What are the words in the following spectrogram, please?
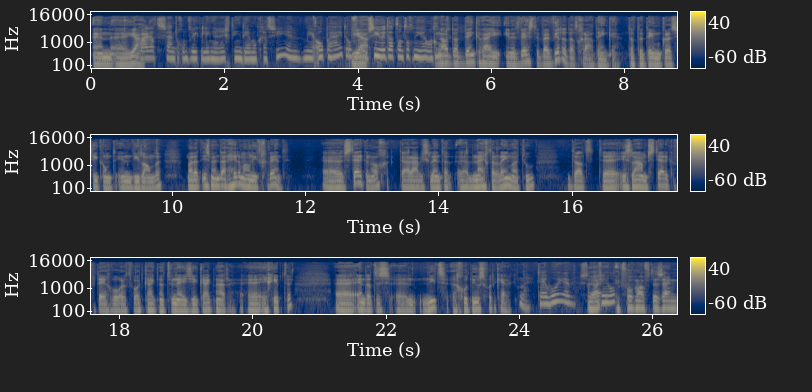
En, uh, ja. Maar dat zijn toch ontwikkelingen richting democratie en meer openheid? Of, ja. of, zien we dat dan toch niet helemaal goed? Nou, dat denken wij in het Westen. Wij willen dat graag denken, dat er democratie komt in die landen. Maar dat is men daar helemaal niet gewend. Uh, sterker nog, de Arabische lente uh, neigt er alleen maar toe... dat de islam sterker vertegenwoordigd wordt. Kijk naar Tunesië, kijk naar Egypte. Uh, en dat is uh, niet goed nieuws voor de kerk. Nee. Theo Boer, stak je ja, vinger op? Ik vroeg me af, er zijn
